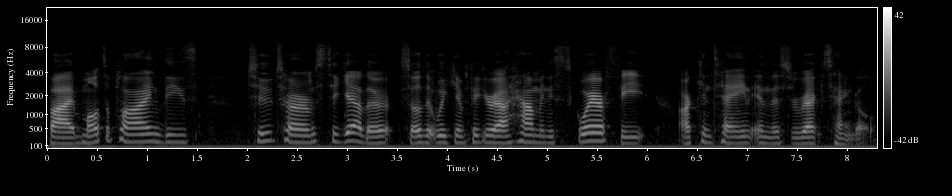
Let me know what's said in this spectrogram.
by multiplying these two terms together so that we can figure out how many square feet are contained in this rectangle.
